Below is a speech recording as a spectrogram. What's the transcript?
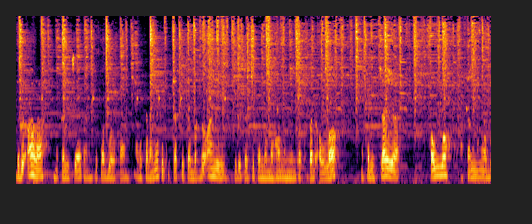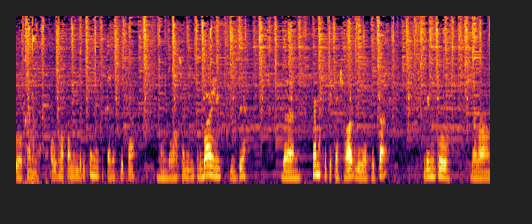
berdoalah maka niscaya akan kita kabulkan oleh karenanya ketika kita berdoa nih ketika kita memohon meminta kepada Allah maka niscaya Allah akan mengabulkannya Allah akan memberikannya kepada kita dengan balasan yang terbaik gitu ya dan kan ketika sholat juga kita sering tuh dalam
